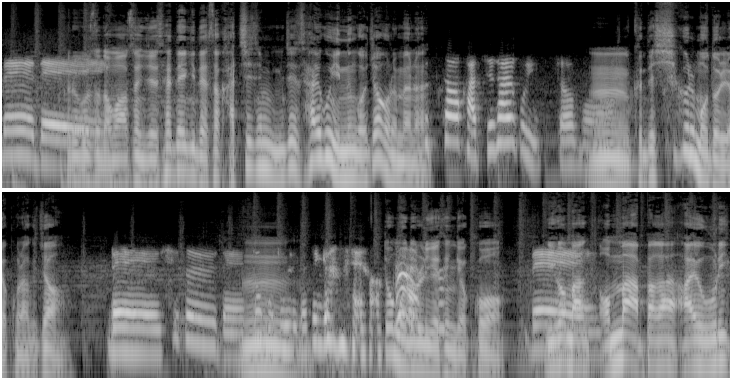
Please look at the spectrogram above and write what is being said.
네, 네. 그러고서 넘어와서 이제 세댁이 돼서 같이 지금 이제 살고 있는 거죠, 그러면은? 그쵸, 같이 살고 있죠, 뭐. 음, 근데 식을 못 올렸구나, 그죠? 네, 식을 네, 또 못 음. 올리게 생겼네요. 또 못 올리게 생겼고. 네. 이거 막 엄마 아빠가 아유 우리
